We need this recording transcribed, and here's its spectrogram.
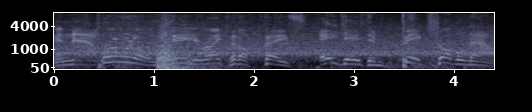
And now, brutal knee right to the face. AJ's in big trouble now.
